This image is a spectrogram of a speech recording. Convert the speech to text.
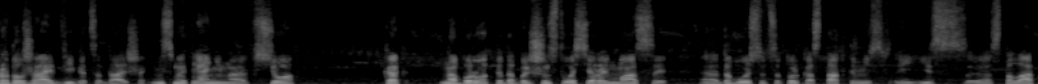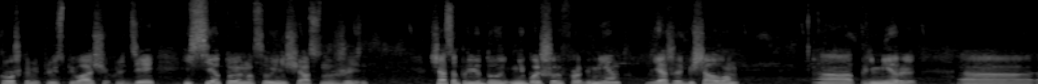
продолжает двигаться дальше, несмотря ни на все, как наоборот, когда большинство серой массы э, довольствуются только остатками из, из э, стола, крошками преуспевающих людей и сетуя на свою несчастную жизнь. Сейчас я приведу небольшой фрагмент, я же обещал вам а, примеры, э,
